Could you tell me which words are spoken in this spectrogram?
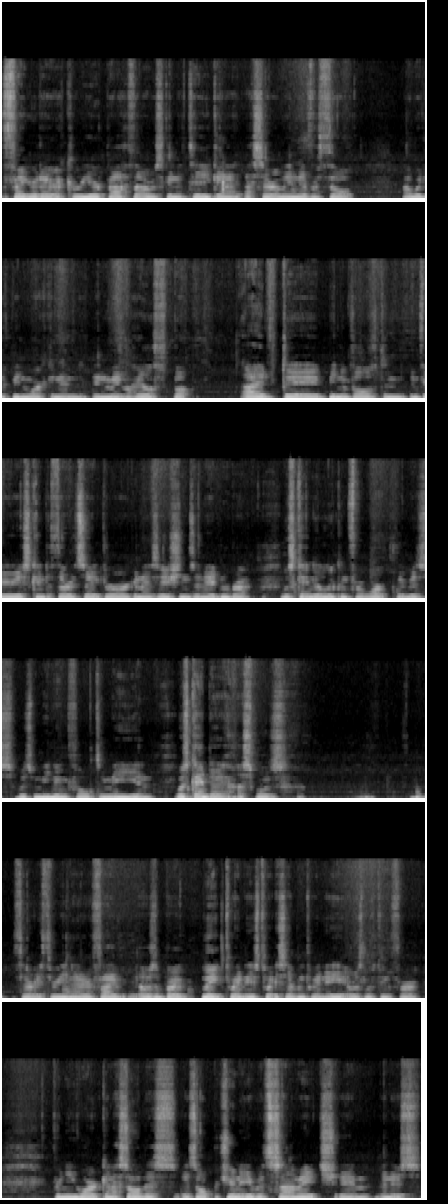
figured out a career path that I was going to take and I, I certainly never thought I would have been working in, in mental health, but I'd uh, been involved in, in, various kind of third sector organisations in Edinburgh. Was kind of looking for work that was was meaningful to me, and was kind of I suppose thirty three now. Five. I was about late twenties, 27, 28. I was looking for for new work, and I saw this this opportunity with SAMH, um, and it's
